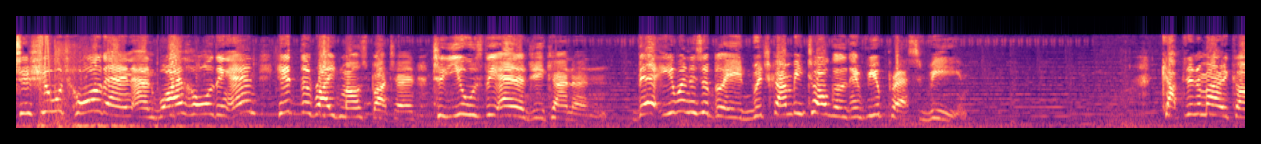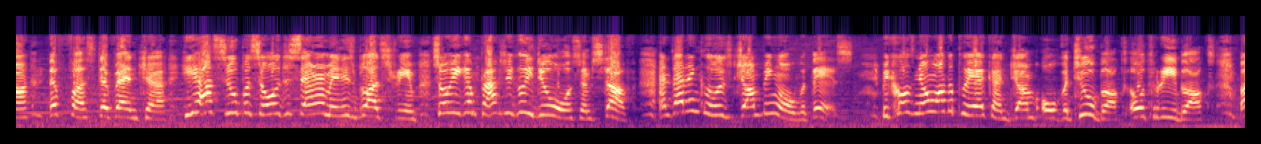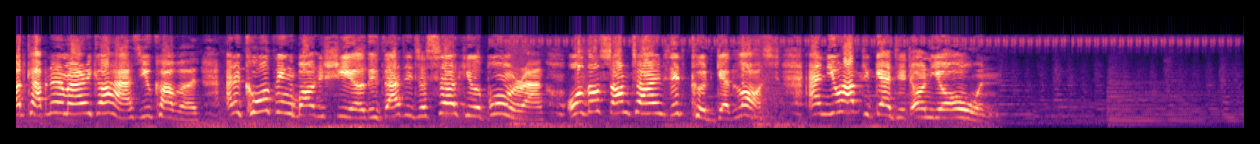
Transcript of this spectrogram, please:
To shoot, hold N and while holding N, hit the right mouse button to use the energy cannon. There even is a blade which can be toggled if you press V. Captain America, the first Avenger. He has super soldier serum in his bloodstream, so he can practically do awesome stuff. And that includes jumping over this. Because no other player can jump over two blocks or three blocks, but Captain America has you covered. And the cool thing about his shield is that it's a circular boomerang, although sometimes it could get lost, and you have to get it on your own.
